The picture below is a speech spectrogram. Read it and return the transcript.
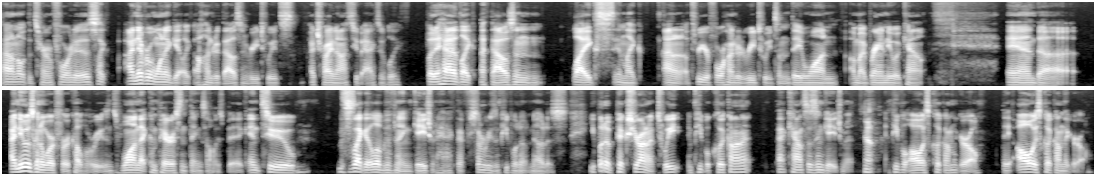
I don't know what the term for it is. Like, I never want to get like a 100,000 retweets. I try not to actively. But it had like a thousand likes and like, I don't know, three or 400 retweets on day one on my brand new account. And uh, I knew it was going to work for a couple of reasons. One, that comparison thing's always big. And two, this is like a little bit of an engagement hack that for some reason people don't notice. You put a picture on a tweet and people click on it, that counts as engagement. Yeah. And people always click on the girl. They always click on the girl.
